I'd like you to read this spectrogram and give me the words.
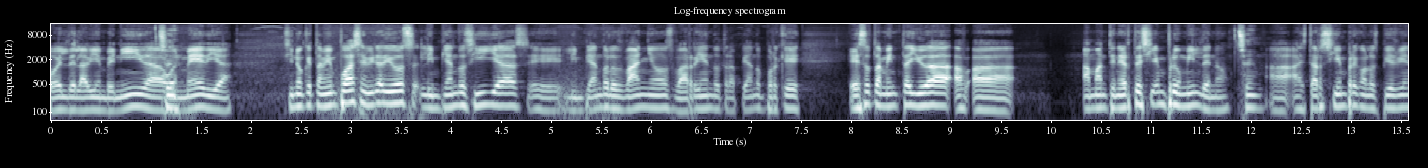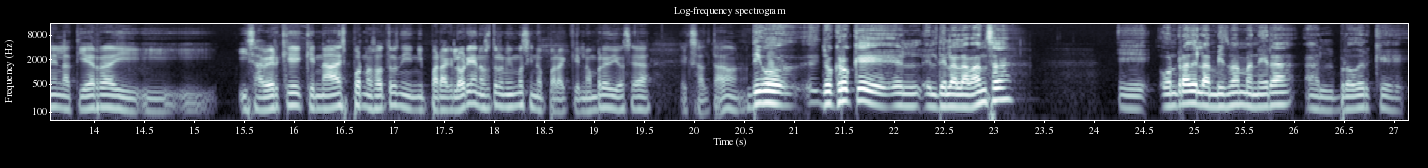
o el de la bienvenida Sí. o en media, sino que también pueda servir a Dios limpiando sillas, eh, limpiando los baños, barriendo, trapeando, porque eso también te ayuda a, a- a mantenerte siempre humilde, ¿no? Sí. A, a estar siempre con los pies bien en la tierra y, y- y- y saber que, que nada es por nosotros ni, ni para gloria de nosotros mismos, sino para que el nombre de Dios sea exaltado, ¿no? Digo, yo creo que el, el de la alabanza eh, honra de la misma manera al brother que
